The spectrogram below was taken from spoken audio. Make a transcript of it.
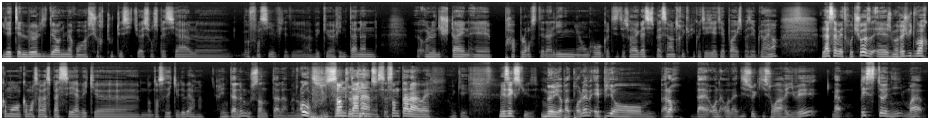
Il était le leader numéro un sur toutes les situations spéciales euh, offensives, avec Rintanen Hollenstein et Praplan, c'était la ligne. En gros, quand ils étaient sur la glace, il se passait un truc, puis quand ils n'y étaient pas, il se passait plus rien. Là, ça va être autre chose, et je me réjouis de voir comment, comment ça va se passer avec, euh, dans, cette équipe de Berne. Rintanen ou Santala maintenant? Oh, Santana, Santala, ouais. Ok. Mes excuses. Mais il n'y a pas de problème. Et puis, en... alors, bah, on, a, on, a, dit ceux qui sont arrivés. Bah, Pestoni, moi,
